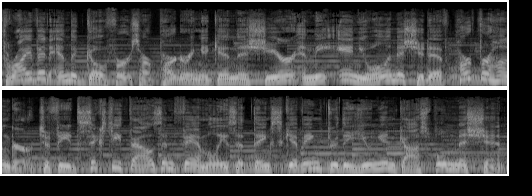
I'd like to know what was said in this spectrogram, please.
Thrivent and the Gophers are partnering again this year in the annual initiative Heart for Hunger to feed 60,000 families at Thanksgiving through the Union Gospel Mission.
